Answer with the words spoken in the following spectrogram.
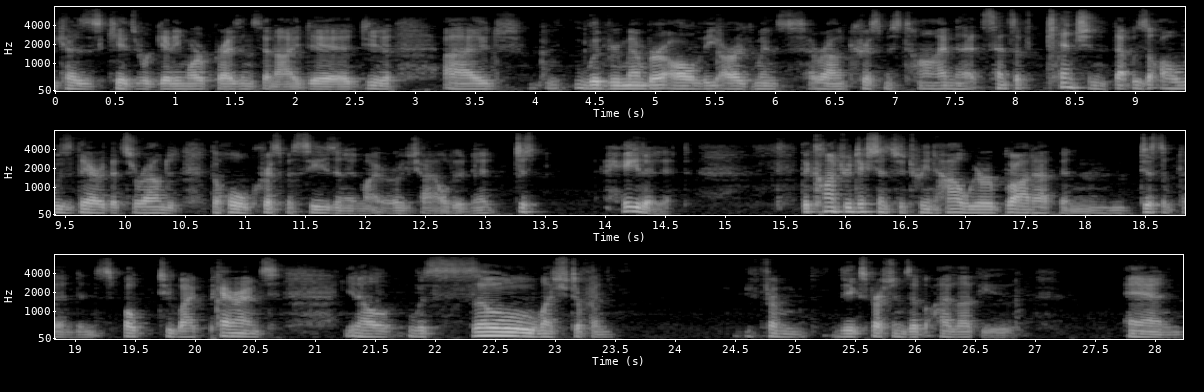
because kids were getting more presents than I did. I would remember all of the arguments around Christmas time and that sense of tension that was always there that surrounded the whole Christmas season in my early childhood. And I just hated it. The contradictions between how we were brought up and disciplined and spoke to by parents, you know, was so much different from the expressions of I love you and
